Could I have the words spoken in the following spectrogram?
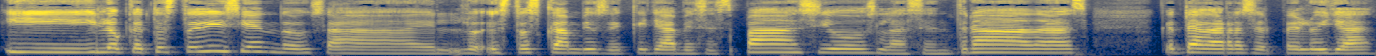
Y, y lo que te estoy diciendo, o sea, el- estos cambios de que ya ves espacios, las entradas, que te agarras el pelo y ya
